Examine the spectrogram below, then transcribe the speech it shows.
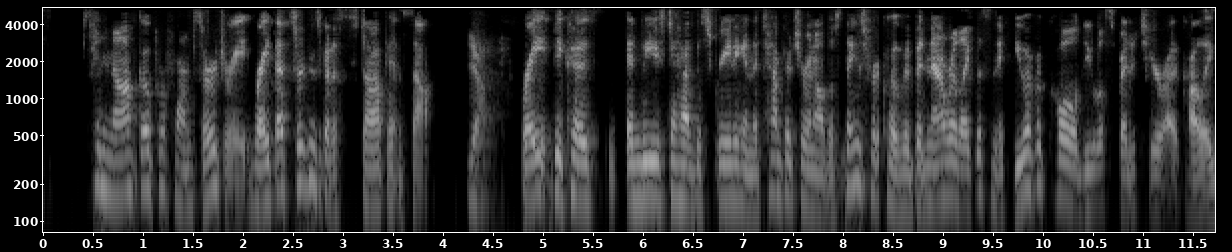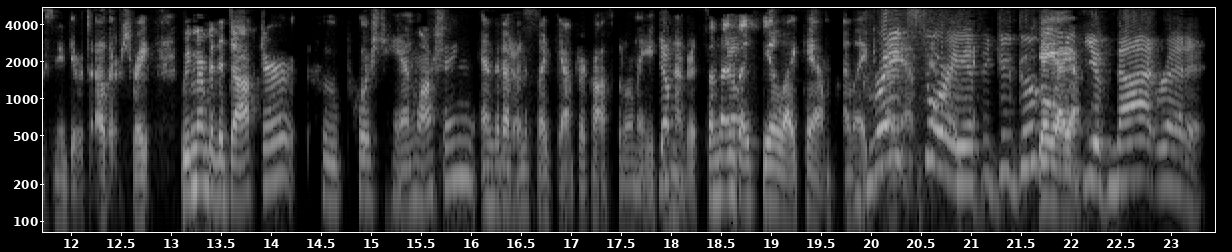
cannot go perform surgery, right? That surgeon's going to stop himself. Yeah. Right. Because, and we used to have the screening and the temperature and all those things for COVID, but now we're like, listen, if you have a cold, you will spread it to your uh, colleagues and you give it to others, right? Remember the doctor who pushed hand washing ended up yes. in a psychiatric hospital in the 1800s. Yep. Sometimes yep. I feel like him. I like great story. If you Google yeah, yeah, yeah. if you've not read it,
